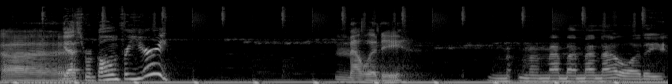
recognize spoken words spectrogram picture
Uh, Guess we're going for Yuri. melody. M- m- m- m- melody.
